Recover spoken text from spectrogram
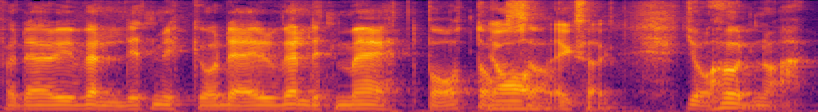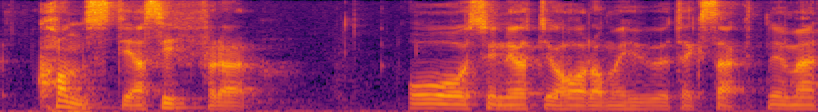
För det är ju väldigt mycket och det är ju väldigt mätbart också. Ja, exakt. Jag hörde några konstiga siffror. Och synd att jag har dem i huvudet exakt nu men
